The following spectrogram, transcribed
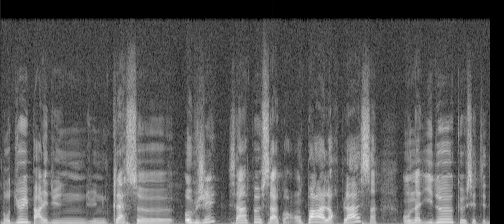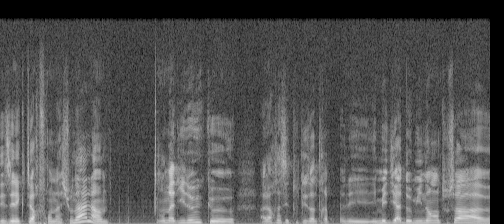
Bourdieu il parlait d'une classe euh, objet. C'est un peu ça quoi. On parle à leur place. On a dit d'eux que c'était des électeurs Front National. On a dit d'eux que alors ça c'est toutes les, les, médias dominants tout ça euh,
